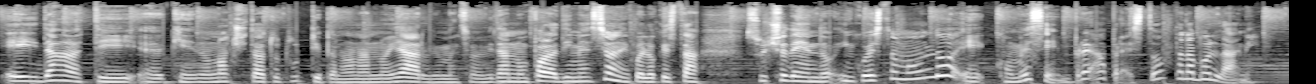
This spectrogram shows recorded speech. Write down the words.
e i dati eh, che non ho citato tutti per non annoiarvi, ma insomma vi danno un po' la dimensione di quello che sta succedendo in questo mondo e come sempre a presto dalla Bollani.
